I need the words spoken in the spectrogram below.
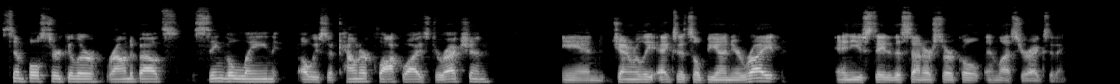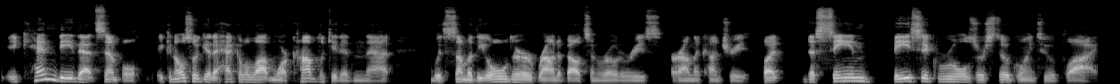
Simple circular roundabouts, single lane, always a counterclockwise direction. And generally, exits will be on your right, and you stay to the center circle unless you're exiting. It can be that simple. It can also get a heck of a lot more complicated than that with some of the older roundabouts and rotaries around the country. But the same basic rules are still going to apply.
